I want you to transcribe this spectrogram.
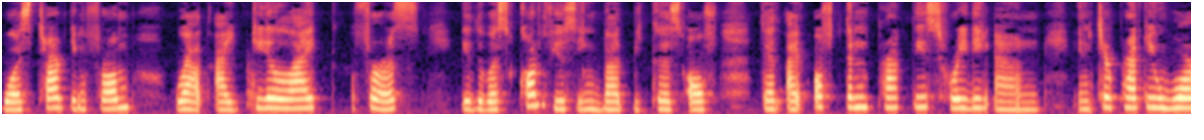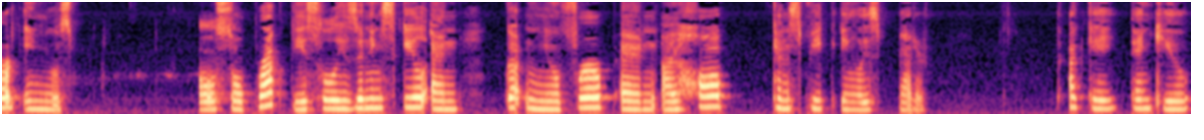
was starting from what I didn't like first. It was confusing, but because of that, I often practice reading and interpreting words in use. Also practice listening skill and got new verb and I hope can speak English better. Okay, thank you.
